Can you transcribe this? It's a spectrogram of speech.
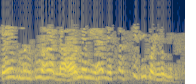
ایک منصوبہ لاہور میں بھی ہے جس پر کسی کو علم نہیں۔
